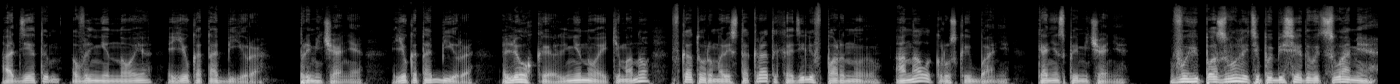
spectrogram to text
одетым в льняное юкатабира. Примечание. Юкатабира – легкое льняное кимоно, в котором аристократы ходили в парную, аналог русской бани. Конец примечания. «Вы позволите побеседовать с вами,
